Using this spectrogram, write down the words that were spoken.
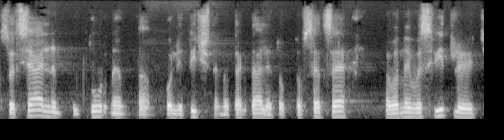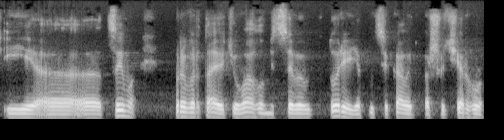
соціальним, культурним, там політичним і так далі. Тобто, все це вони висвітлюють і е, цим привертають увагу місцевої аудиторії, яку цікавить в першу чергу,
